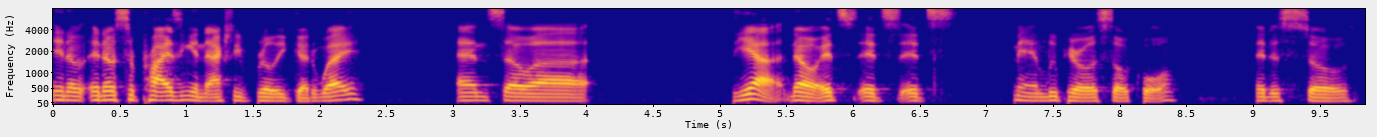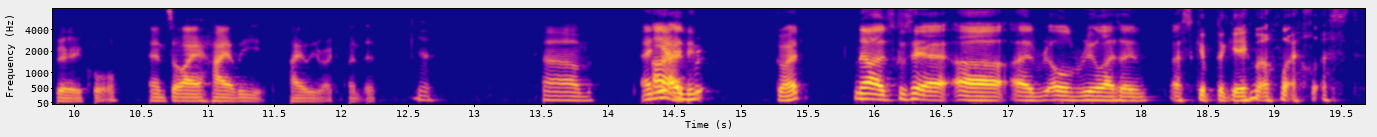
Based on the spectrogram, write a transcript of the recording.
in a in a surprising and actually really good way. And so, uh, yeah, no, it's it's it's man, Loop Hero is so cool. It is so very cool, and so I highly highly recommend it. yeah. Um, and yeah, I I think. re- Go ahead. No, I was gonna say, uh, I re- realized I, I skipped the game on my list.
